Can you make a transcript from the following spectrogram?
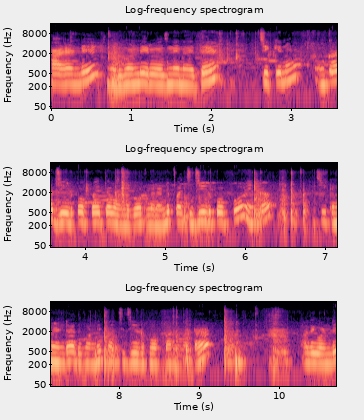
హాయ్ అండి. ఇదిగోండి ఈరోజు నేనైతే చికెన్ ఇంకా జీడిపప్పు అయితే వండబోతున్నానండి. పచ్చి జీడిపప్పు ఇంకా చికెన్ అండి. అదిగోండి పచ్చి జీడిపప్పు అనమాట అదిగోండి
